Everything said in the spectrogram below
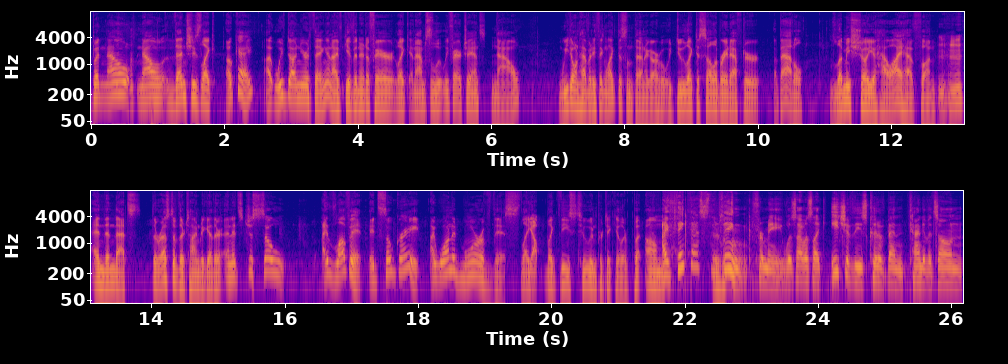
but now now then she's like okay I, we've done your thing and i've given it a fair like an absolutely fair chance. Now we don't have anything like this in thanagar but we do like to celebrate after a battle let me show you how i have fun Mm-hmm. and then that's the rest of their time together and it's just so i love it it's so great i wanted more of this like Yep. like these two in particular but um I think that's the thing for me was I was like each of these could have been kind of its own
